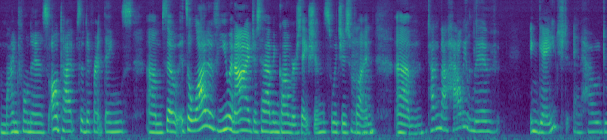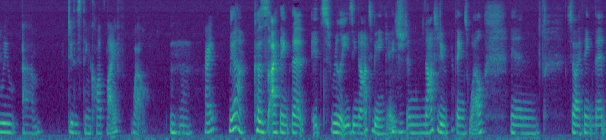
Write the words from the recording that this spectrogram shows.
mindfulness, all types of different things. Um, so it's a lot of you and I just having conversations, which is fun. Um, Talking about how we live engaged and how do we um, do this thing called life well, mhm. right? Yeah, because I think that it's really easy not to be engaged and not to do things well, and so I think that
